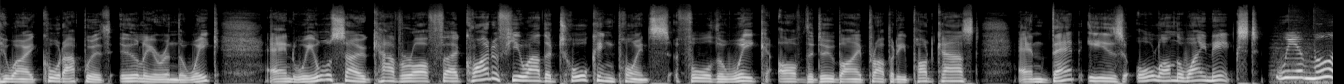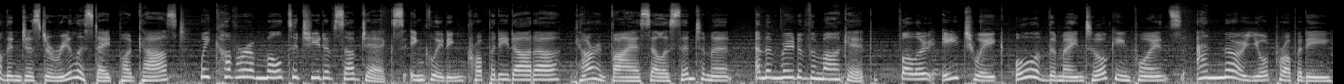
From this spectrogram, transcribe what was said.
who I caught up with earlier in the week. And we also cover off uh, quite a few other talking points for the week of the Dubai Property Podcast. And that is all on the way next. We are more than just a real estate podcast. We cover a multitude of subjects, including property data, current buyer seller sentiment, and the mood of the market. Follow each week all of the main talking points and know your property.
